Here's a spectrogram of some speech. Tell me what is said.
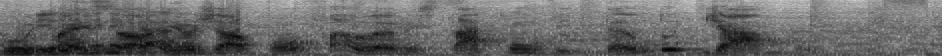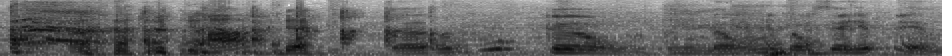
Gorila Mas ó, Renegado. eu já vou falando, está convidando o diabo. Matando o cão. E não, não se arrependam.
